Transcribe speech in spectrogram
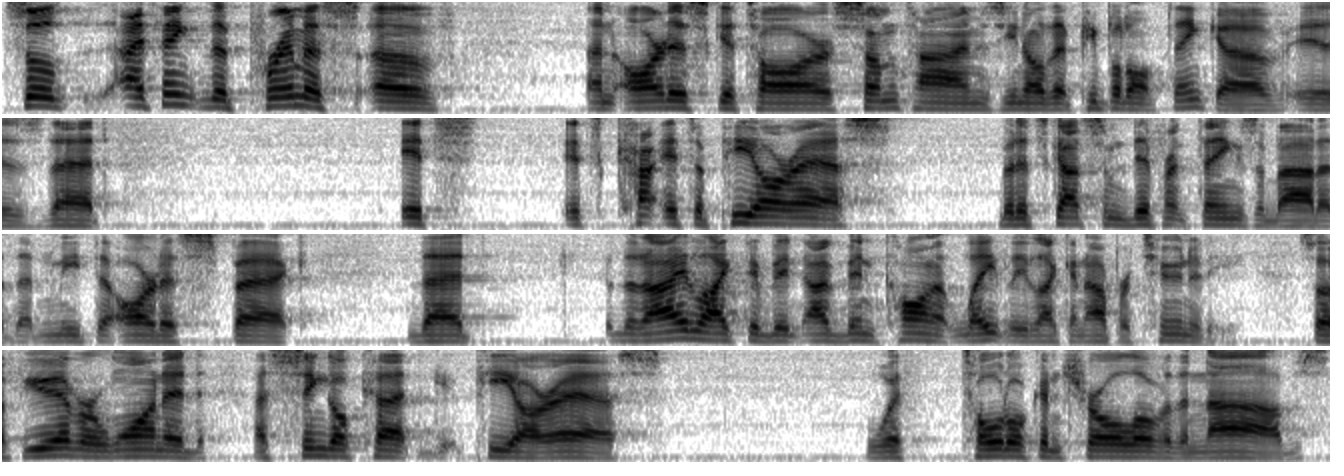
So I think the premise of an artist guitar sometimes, you know, that people don't think of is that it's it's it's a PRS, but it's got some different things about it that meet the artist spec that that I like to be I've been calling it lately like an opportunity. So if you ever wanted a single cut PRS with total control over the knobs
